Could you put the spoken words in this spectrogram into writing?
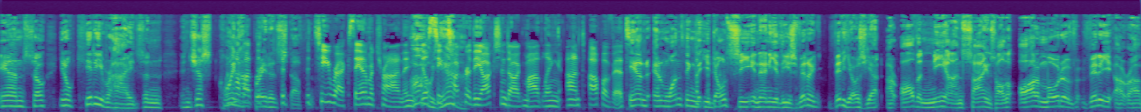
And so, you know, kitty rides and, and just coin How about the- operated the, stuff. The T Rex animatron, and Oh, you'll see yeah. Tucker the auction dog modeling on top of it. And and one thing that you don't see in any of these vid- videos yet are all the neon signs, all the automotive video uh,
